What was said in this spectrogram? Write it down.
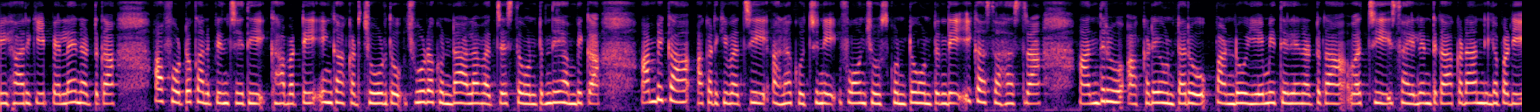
విహారికి పెళ్ళైనట్టుగా ఆ ఫోటో కనిపించేది. కాబట్టి ఇంకా అక్కడ చూడదు చూడకుండా అలా వచ్చేస్తూ ఉంటుంది అంబిక. అంబిక అక్కడికి వచ్చి అలా కూర్చుని ఫోన్ చూసుకుంటూ ఉంటుంది. ఇక సహస్ర అందరూ అక్కడే ఉంటారు. పండు ఏమీ తెలియనట్టుగా వచ్చి సైలెంట్గా అక్కడ నిలబడి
